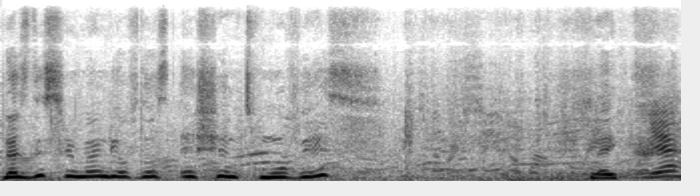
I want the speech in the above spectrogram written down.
does this remind you of those ancient movies like Yeah.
